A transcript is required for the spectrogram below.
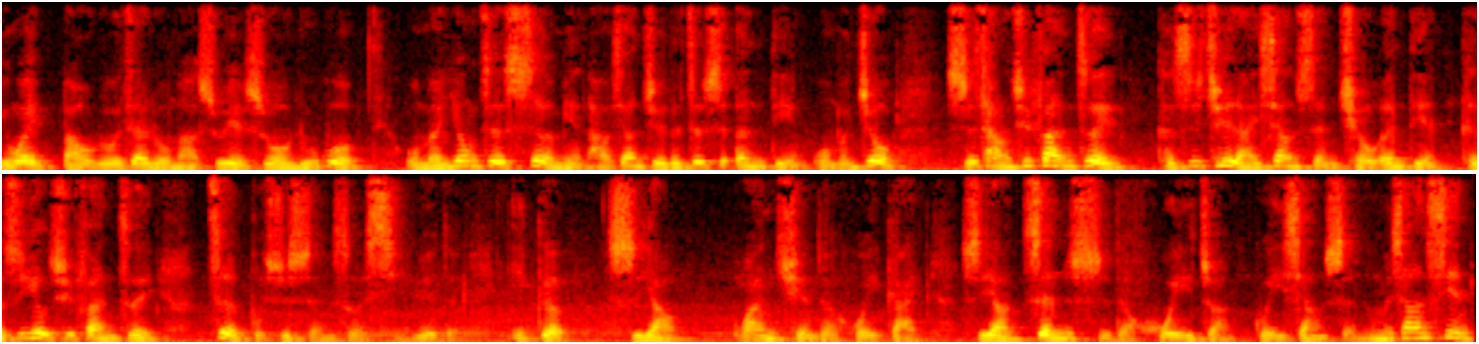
因为保罗在罗马书也说，如果我们用这赦免，好像觉得这是恩典，我们就。时常去犯罪，可是却来向神求恩典，可是又去犯罪，这不是神所喜悦的。一个是要完全的悔改，是要真实的回转归向神。我们相信，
